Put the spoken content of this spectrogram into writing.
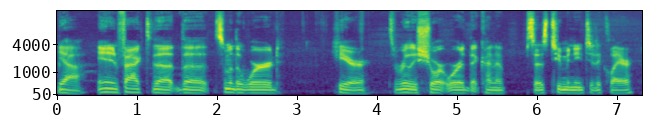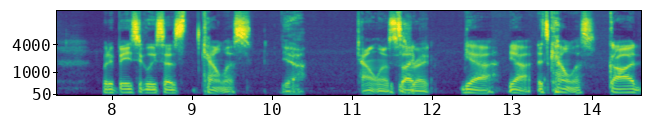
Yeah. And in fact, the the some of the word here, it's a really short word that kind of says too many to declare, but it basically says countless. Yeah. Countless It's is like- right. Yeah, yeah, it's countless. God,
